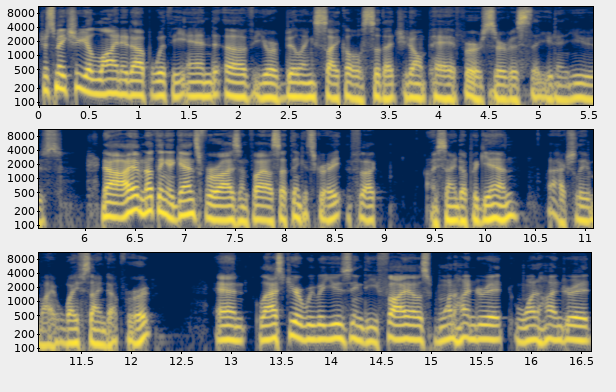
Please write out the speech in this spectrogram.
just make sure you line it up with the end of your billing cycle so that you don't pay for a service that you didn't use. Now, I have nothing against Verizon Fios. I think it's great. In fact, I signed up again. Actually, my wife signed up for it. And last year we were using the Fios 100 100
